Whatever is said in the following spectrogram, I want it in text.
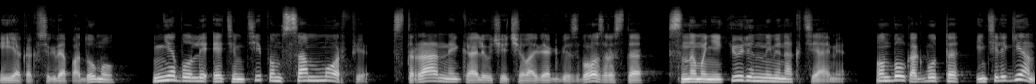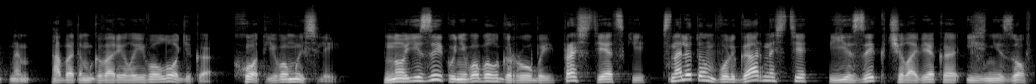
И я, как всегда, подумал, не был ли этим типом сам Морфи, странный колючий человек без возраста, с наманикюренными ногтями. Он был как будто интеллигентным, об этом говорила его логика, ход его мыслей. Но язык у него был грубый, простецкий, с налетом вульгарности язык человека из низов.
